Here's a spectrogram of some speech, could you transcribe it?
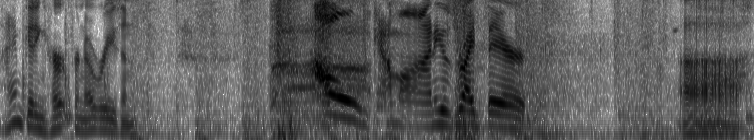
I'm getting hurt for no reason. Oh, come on. He was right there. Ah,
